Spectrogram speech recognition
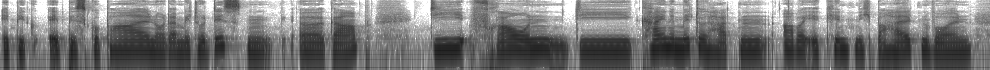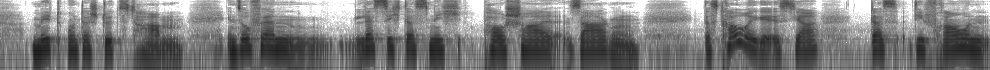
Episkopalen oder Methodisten äh, gab, die Frauen, die keine Mittel hatten, aber ihr Kind nicht behalten wollen, mit unterstützt haben. Insofern lässt sich das nicht pauschal sagen. Das Traurige ist ja, dass die Frauen,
